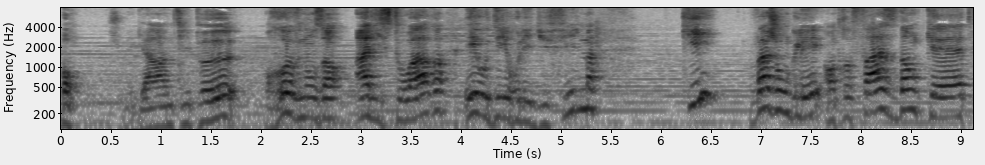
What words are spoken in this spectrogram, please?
Bon, je m'égare un petit peu, revenons-en à l'histoire et au déroulé du film qui va jongler entre phase d'enquête,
